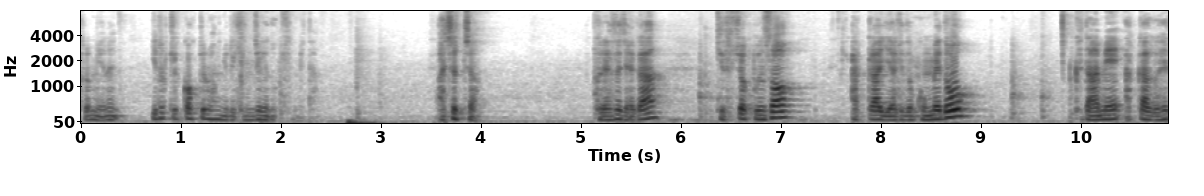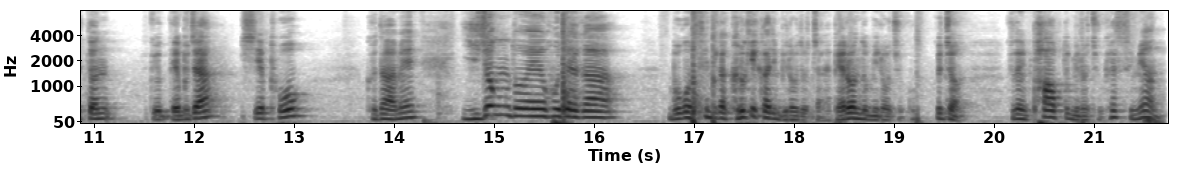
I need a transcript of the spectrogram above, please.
그러면은 이렇게 꺾일 확률이 굉장히 높습니다. 아셨죠? 그래서 제가 기술적 분석, 아까 이야기했던 공매도, 그 다음에 아까 그 했던 그 내부자 CFO, 그 다음에 이 정도의 호재가 모건 스탠리가 그렇게까지 밀어줬잖아요. 베런도 밀어주고, 그죠? 그 다음에 파업도 밀어주고 했으면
